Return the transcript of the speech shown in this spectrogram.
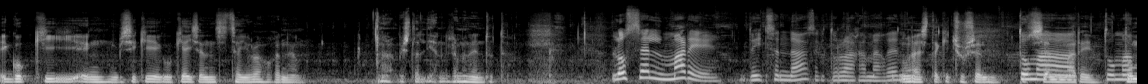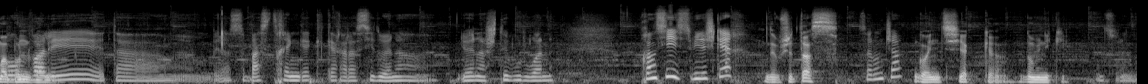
egoki, en, biziki egokia izan zitzaiola horren ah, bestaldian, eramaden dut. Losel Mare deitzen da, zakitola gamer den. Ba, ez dakit zuzen, Toma, zuzen mare. Toma, Bonvale. Bonvale eta beraz bastrengek garrarazi duena joen asteburuan. Francis, mil esker, Deusetaz, zaruntza? gointziak eh, Dominiki. Entzulen du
